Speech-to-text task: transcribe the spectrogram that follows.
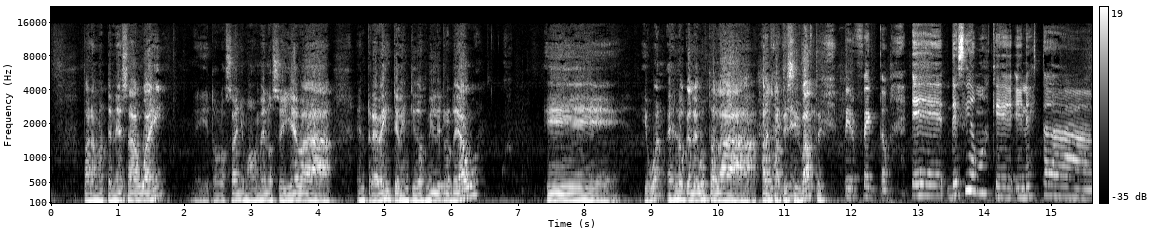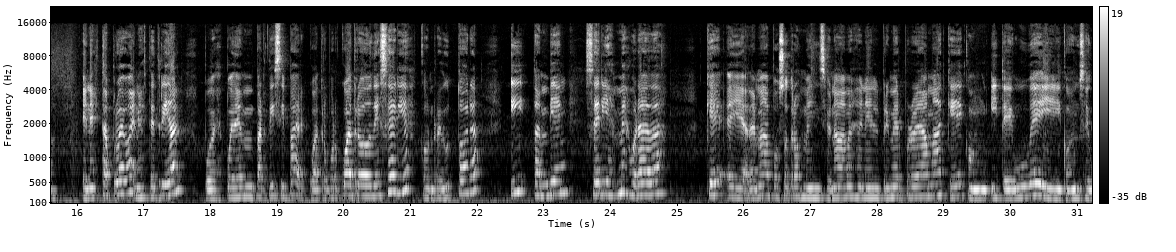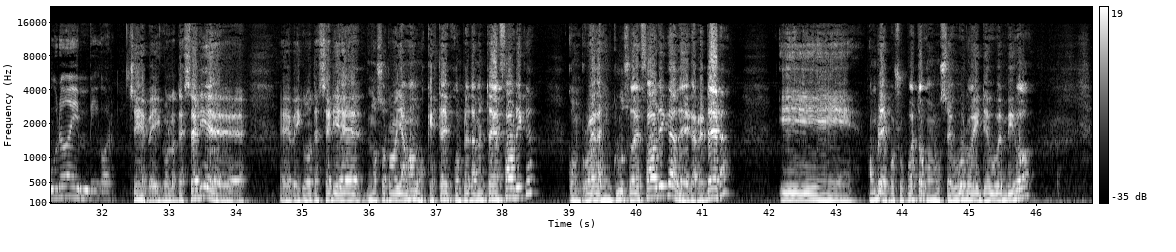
para mantener esa agua ahí. Y todos los años más o menos se lleva entre 20 y 22 mil litros de agua. Y, y bueno, es lo que le gusta a, la- a los participantes. Perfecto. Eh, decíamos que en esta, en esta prueba, en este trial, pues pueden participar 4x4 de series con reductora y también series mejoradas que eh, además vosotros mencionábamos en el primer programa que con ITV y con seguro en vigor. Sí, vehículos de serie. eh, eh, vehículos de serie nosotros llamamos que esté completamente de fábrica, con ruedas incluso de fábrica, de carretera. Y, hombre, por supuesto con seguro ITV en vigor.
